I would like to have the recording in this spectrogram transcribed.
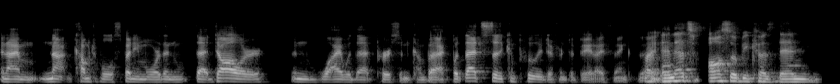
and i'm not comfortable spending more than that dollar then why would that person come back? But that's a completely different debate i think right and that's also because then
